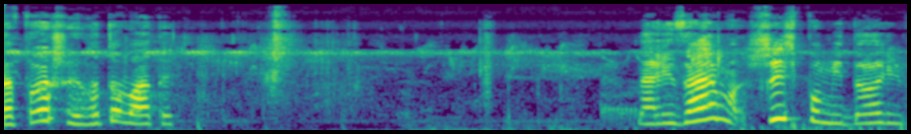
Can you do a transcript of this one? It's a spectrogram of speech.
Запрошую готувати. Нарізаємо 6 помідорів.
